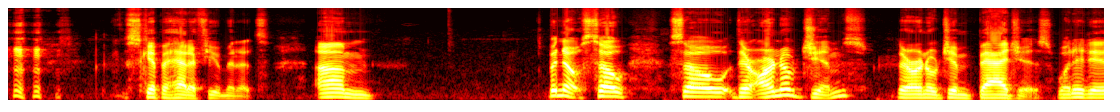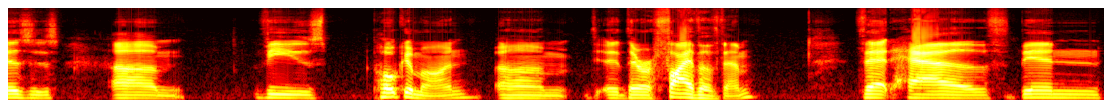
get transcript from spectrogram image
skip ahead a few minutes. Um, but no, so so there are no gyms. There are no gym badges. What it is is um, these Pokemon. Um, th- there are five of them that have been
